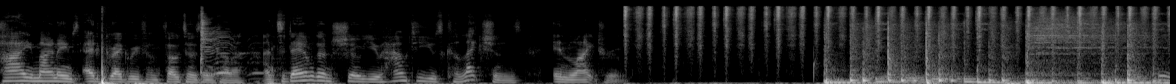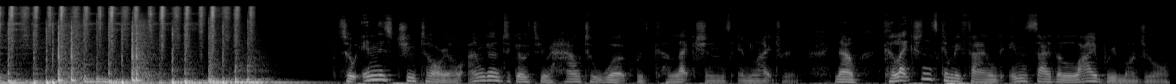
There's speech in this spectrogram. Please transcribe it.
Hi, my name's Ed Gregory from Photos in Color, and today I'm going to show you how to use collections in Lightroom. So in this tutorial, I'm going to go through how to work with collections in Lightroom. Now, collections can be found inside the library module,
